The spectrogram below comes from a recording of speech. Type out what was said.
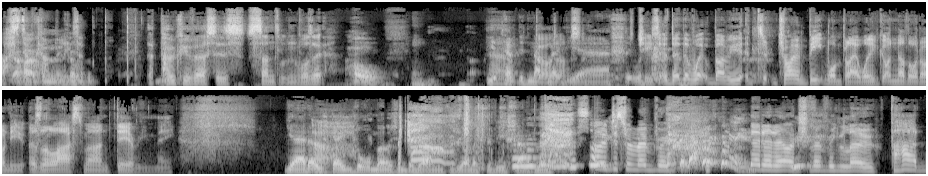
I about to can't nick believe off it. Uh, Poku versus Sunderland was it? hole. He Oh, attempted God, nutmeg. honestly. Yes, it the, the, I mean, t- try and beat one player while you've got another one on you as the last man. Deary me. Yeah. Those Ah. games all merged into one. To be honest with you, sadly. so I'm just remembering. No, no, no. I'm just remembering Low. Pan,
